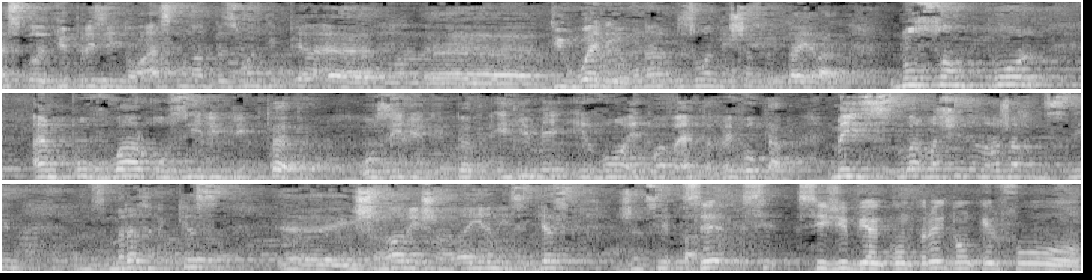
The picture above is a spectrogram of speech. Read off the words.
اسكو دي بريزيدون اسكو اون بيزوان دي بي... دي والي اون بيزوان دي شاف الدايره نو سوم بور ان بوفوار اوز ايلي دي بوبل أو زيلي دي peuple. Élus, mais ils vont, ils doivent être révocables. Mais ils doivent, خمس سنين, زمرات نكس, يشهر يشهرين يسقس je ne sais pas. Si, j'ai bien compris, donc il faut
